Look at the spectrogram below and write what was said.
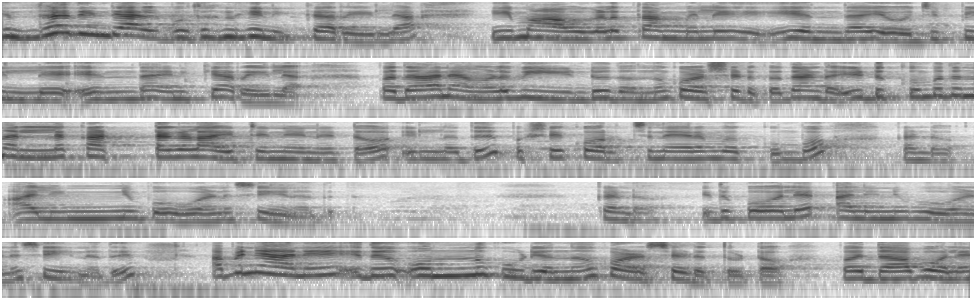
എന്താ ഇതിന്റെ അത്ഭുതം എന്ന് എനിക്കറിയില്ല. ഈ മാവുകൾ തമ്മിൽ എന്താ യോജിപ്പില്ലേ എന്താ എനിക്കറിയില്ല. അപ്പോൾ അതാ നമ്മൾ വീണ്ടും ഇതൊന്ന് കുഴച്ചെടുക്കുക. ഇതാണ്ടോ എടുക്കുമ്പോൾ ഇത് നല്ല കട്ടകളായിട്ട് തന്നെയാണ് കേട്ടോ ഉള്ളത്. പക്ഷേ കുറച്ച് നേരം വെക്കുമ്പോൾ കണ്ടോ അലിഞ്ഞു പോവുകയാണ് ചെയ്യണത്. കണ്ടോ ഇതുപോലെ അലിഞ്ഞു പോവുകയാണ് ചെയ്യുന്നത് അപ്പം ഞാൻ ഇത് ഒന്നുകൂടി ഒന്ന് കുഴച്ചെടുത്തു കേട്ടോ. അപ്പോൾ ഇതാ പോലെ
